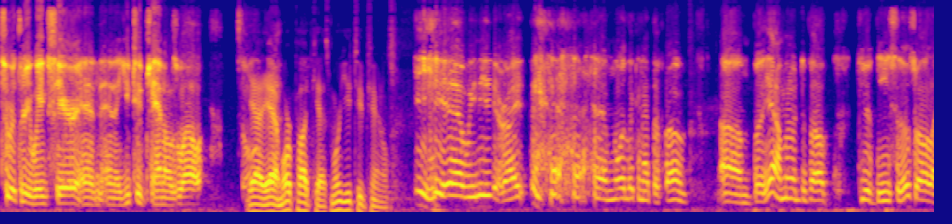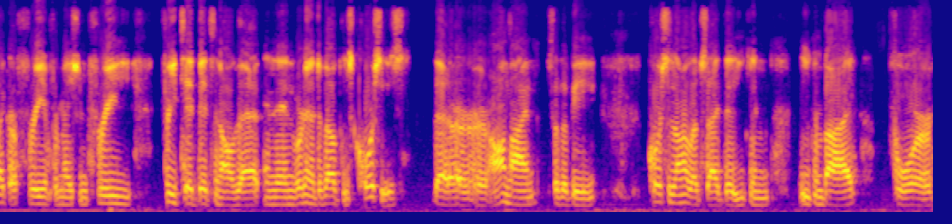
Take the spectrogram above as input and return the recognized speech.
two or three weeks here and, and a YouTube channel as well. So, yeah, yeah, more podcasts, more YouTube channels. Yeah, we need it, right? more looking at the phone. Um, but yeah, I'm going to develop a few of these. So those are all like our free information, free free tidbits and all that. And then we're going to develop these courses that are online. So there'll be courses on our website that you can you can buy for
